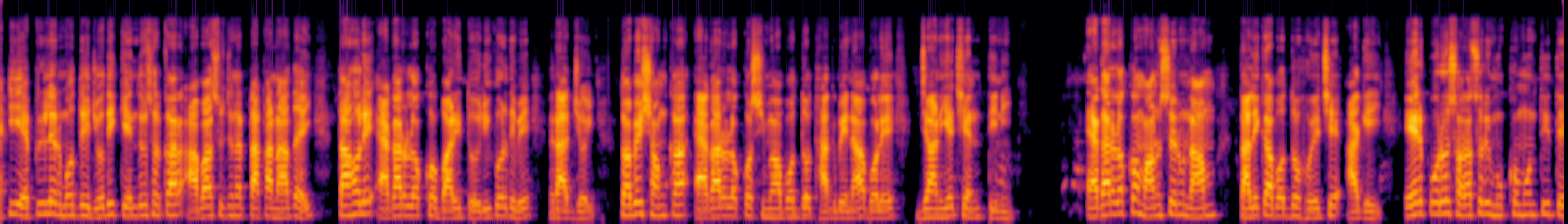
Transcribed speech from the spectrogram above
একই এপ্রিলের মধ্যে যদি কেন্দ্র সরকার আবাস যোজনার টাকা না দেয়, তাহলে এগারো লক্ষ বাড়ি তৈরি করে দেবে রাজ্যই। তবে সংখ্যা এগারো লক্ষ সীমাবদ্ধ থাকবে না বলে জানিয়েছেন তিনি। এগারো লক্ষ মানুষের নাম তালিকাবদ্ধ হয়েছে আগেই। এরপরও সরাসরি মুখ্যমন্ত্রীতে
